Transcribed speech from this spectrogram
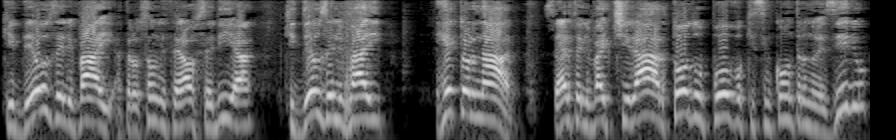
Que Deus ele vai, a tradução literal seria que Deus ele vai retornar, certo? Ele vai tirar todo o povo que se encontra no exílio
